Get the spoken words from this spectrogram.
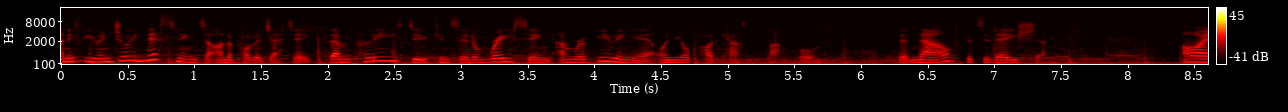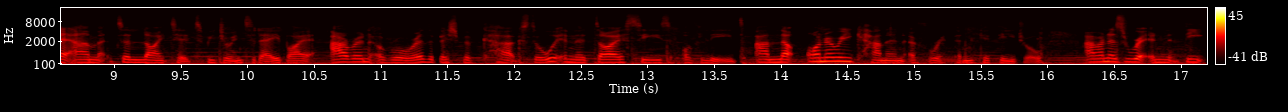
And if you enjoy listening to Unapologetic, then please do consider rating and reviewing it on your podcast platform. But now for today's show. I am delighted to be joined today by Arun Arora, the Bishop of Kirkstall in the Diocese of Leeds and the Honorary Canon of Ripon Cathedral. Arun has written the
